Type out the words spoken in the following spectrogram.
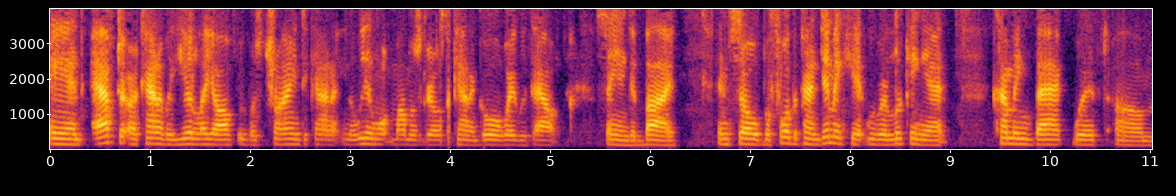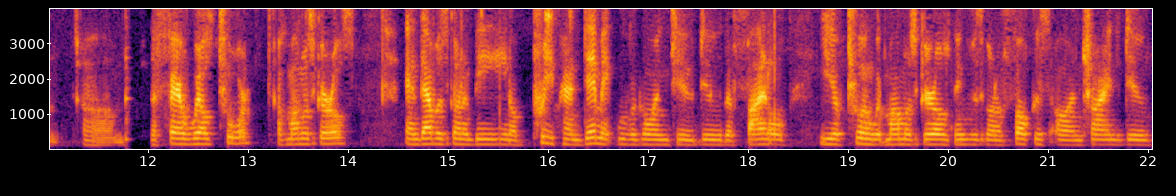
And after a kind of a year layoff, we was trying to kind of, you know, we didn't want Mama's Girls to kind of go away without saying goodbye. And so before the pandemic hit, we were looking at coming back with um, um, the farewell tour of Mama's Girls. And that was going to be you know pre-pandemic we were going to do the final year of touring with mama's girls. Then we was going to focus on trying to do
